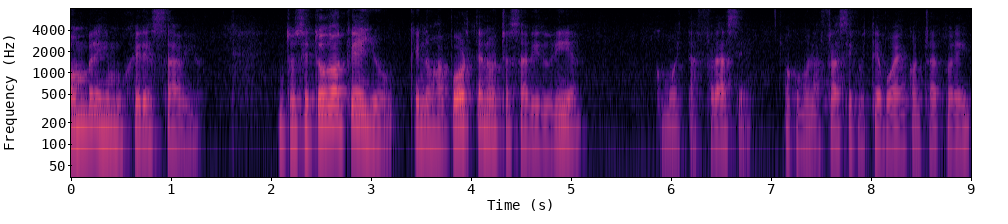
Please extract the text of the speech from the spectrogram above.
Hombres y mujeres sabios. Entonces todo aquello que nos aporta nuestra sabiduría, como esta frase, o como la frase que usted pueda encontrar por ahí,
